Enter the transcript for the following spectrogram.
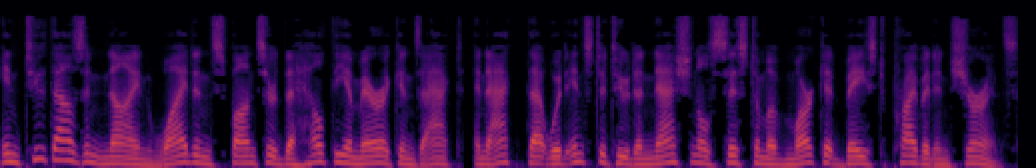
In 2009 Wyden sponsored the Healthy Americans Act, an act that would institute a national system of market-based private insurance.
